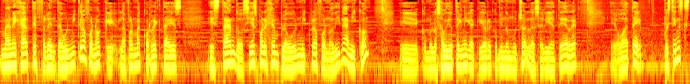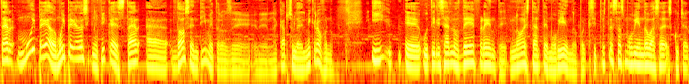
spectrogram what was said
manejarte frente a un micrófono, que la forma correcta es estando, si es por ejemplo un micrófono dinámico, eh, como los Audio Técnica que yo recomiendo mucho, la serie ATR eh, o AT, pues tienes que estar muy pegado. Muy pegado significa estar a 2 centímetros de, la cápsula del micrófono. Y eh, utilizarlo de frente, no estarte moviendo, porque si tú te estás moviendo vas a escuchar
